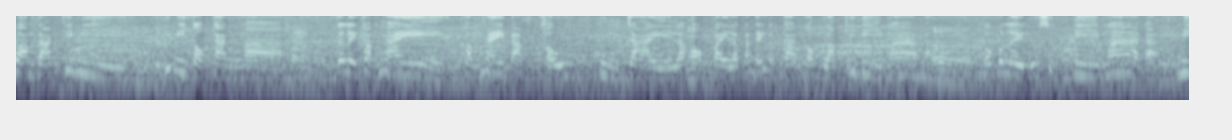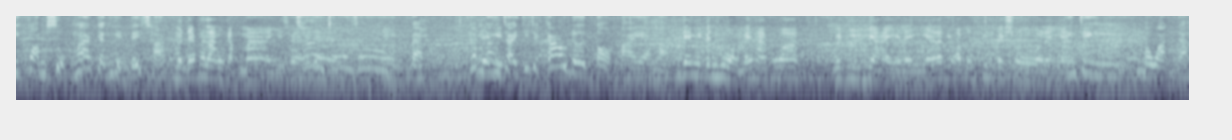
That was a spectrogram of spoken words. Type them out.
ความรักที่มีที่มีต่อกันมา ก็เลยทำให้ทำให้แบบเขาอุ่นใจแล้วออกไปแล้วก็ได้การตอบรับที่ดีมากอะเออเขาก็เลยรู้สึกดีมากอะมีความสุขมากยังเห็นได้ชัดเหมือนได้พลังกลับมาอย่างนี้ใช่ไหมใช่พี่แดงใช่ใช่แบบกำลังใจที่จะก้าวเดินต่อไปอะค่ะพี่แดงมีเป็นห่วงไหมคะเพราะว่าเวทีใหญ่อะไรเงี้ยแล้วพี่ออฟต้องขึ้นไปโชว์อะไรเงี้จยริงๆประวัตินะ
